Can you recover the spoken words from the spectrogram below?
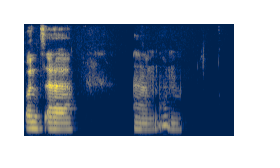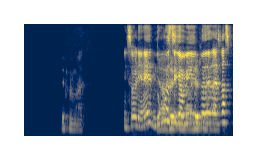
Und äh, ähm, ähm, hilf mir mal. Ich soll dir helfen. Du Ja, musst dich auf mal, jeden hilf mir Fall. mal. Als was,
